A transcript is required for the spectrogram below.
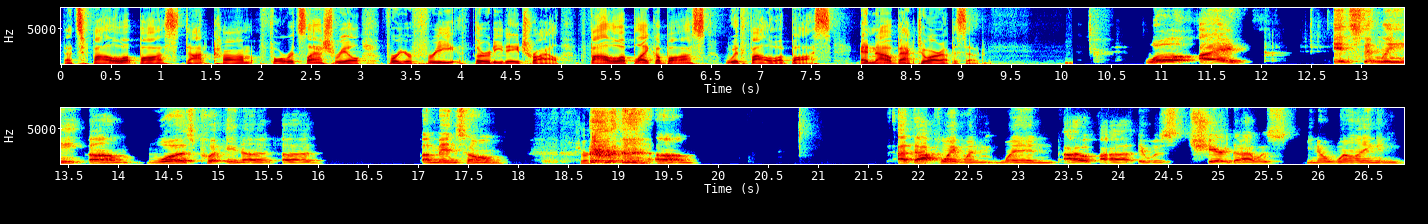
That's followupboss.com forward slash real for your free 30 day trial. Follow up like a boss with Follow Up Boss. And now back to our episode. Well, I instantly um, was put in a, a, a men's home Sure. um, at that point, when when I uh, it was shared that I was you know willing and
